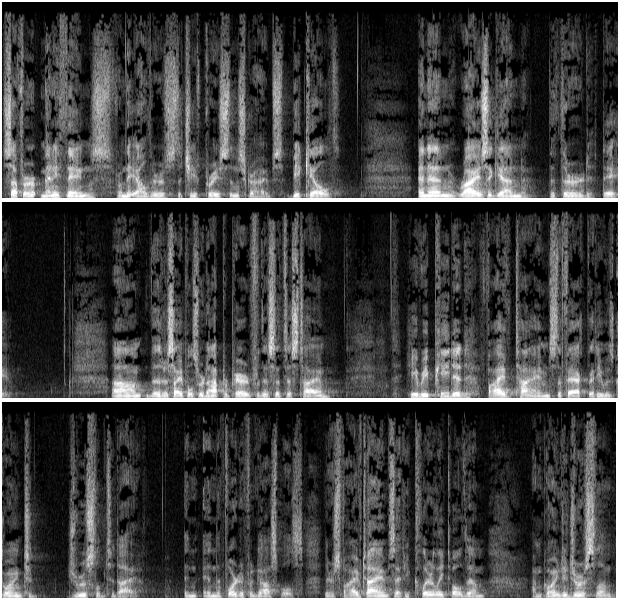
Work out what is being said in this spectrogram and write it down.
suffer many things from the elders, the chief priests, and the scribes, be killed, and then rise again the third day. Um, the disciples were not prepared for this at this time. He repeated five times the fact that he was going to Jerusalem to die. In, in the four different Gospels, there's five times that he clearly told them, I'm going to Jerusalem,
